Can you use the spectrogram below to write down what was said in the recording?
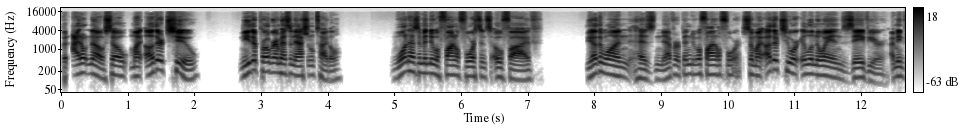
but I don't know. So my other two, neither program has a national title. One hasn't been to a Final Four since 05. The other one has never been to a Final Four. So my other two are Illinois and Xavier. I mean,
